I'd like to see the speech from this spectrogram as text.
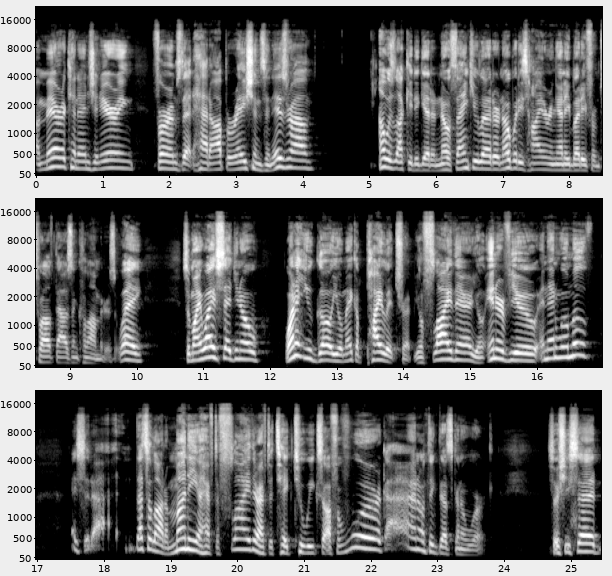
American engineering firms that had operations in Israel. I was lucky to get a no thank you letter. Nobody's hiring anybody from 12,000 kilometers away. So my wife said, you know, why don't you go? You'll make a pilot trip. You'll fly there, you'll interview, and then we'll move. I said, ah, that's a lot of money. I have to fly there. I have to take two weeks off of work. I don't think that's going to work. So she said,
